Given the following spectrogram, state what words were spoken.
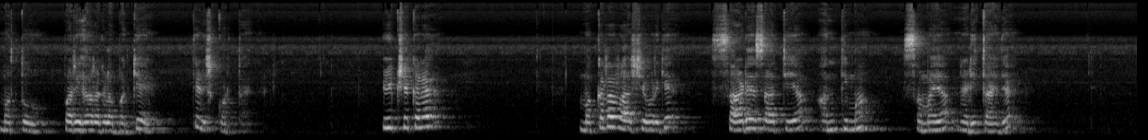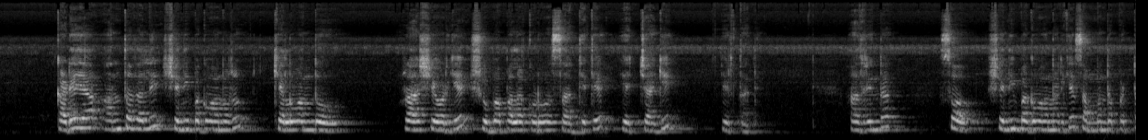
ಮತ್ತು ಪರಿಹಾರಗಳ ಬಗ್ಗೆ ತಿಳಿಸ್ಕೊಡ್ತಾ ಇದೆ ವೀಕ್ಷಕರೇ, ಮಕರ ರಾಶಿಯವರಿಗೆ ಸಾಡೆ ಸಾತಿಯ ಅಂತಿಮ ಸಮಯ ನಡೀತಾ ಇದೆ. ಕಡೆಯ ಹಂತದಲ್ಲಿ ಶನಿ ಭಗವಾನರು ಕೆಲವೊಂದು ರಾಶಿಯವರಿಗೆ ಶುಭ ಫಲ ಕೊಡುವ ಸಾಧ್ಯತೆ ಹೆಚ್ಚಾಗಿ ಇರ್ತದೆ. ಆದ್ದರಿಂದ ಸೊ, ಶನಿ ಭಗವಾನರಿಗೆ ಸಂಬಂಧಪಟ್ಟ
